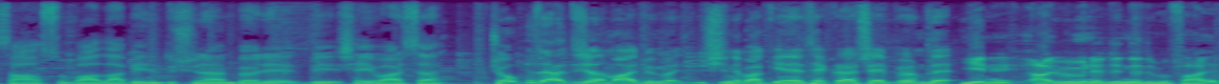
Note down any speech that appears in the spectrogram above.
Sağ olsun vallahi beni düşünen böyle bir şey varsa. Çok güzeldi canım albümü. Şimdi bak yine tekrar şey yapıyorum da. Yeni albümünü dinledin mi Fahir?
